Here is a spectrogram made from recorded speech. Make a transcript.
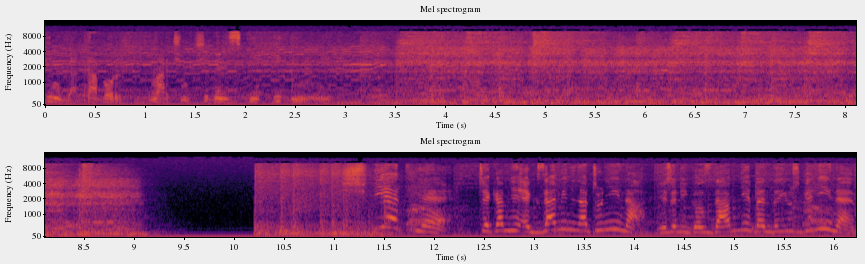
Kinga Tabor, Marcin Przybylski i inni. Świetnie! Czeka mnie egzamin na Chunina. Jeżeli go zdam, nie będę już geninem.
